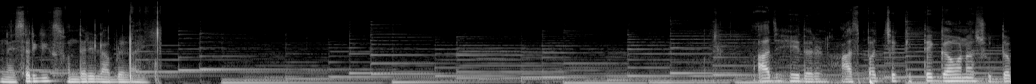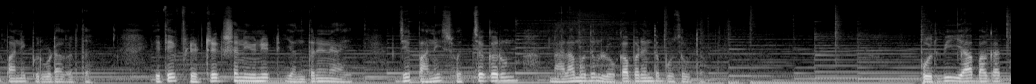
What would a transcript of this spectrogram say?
नैसर्गिक सौंदर्य लाभलेलं आहे. आज हे धरण आसपासच्या कित्येक गावांना शुद्ध पाणी पुरवठा करतं. इथे फिल्ट्रेशन युनिट यंत्रणा आहेत जे पाणी स्वच्छ करून नालामधून लोकांपर्यंत पोचवतं पूर्वी या भागात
